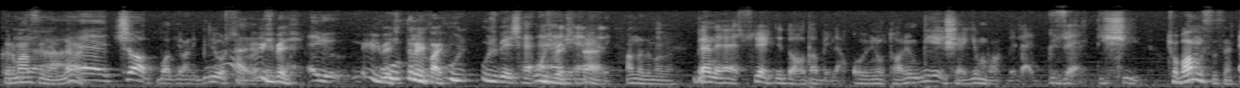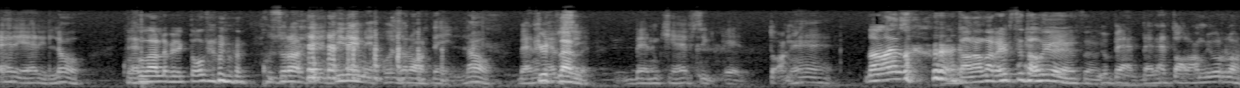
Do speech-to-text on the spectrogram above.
Kırmansın yani değil mi? E, çok bad yani biliyorsun. Ha, üç beş. E, ü- Üç beş, u- three five. u- Üç beş. he, Uç he, beş. he, He, he. anladım anladım. Ben e, sürekli dağda böyle koyun otarıyorum. Bir eşeğim var böyle güzel dişi. Çoban mısın sen? Eri eri lo. Ben- Kuzularla birlikte oluyor mu? Kuzular değil, bilemeyin kuzular değil. La, benim Kürtlerle. Hepsi, benimki hepsi e, tane. Danayla. Danalar hepsi dalıyor yani sana. Yo, ben bana dalamıyorlar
